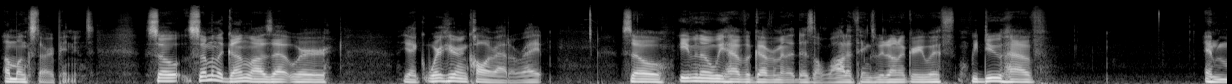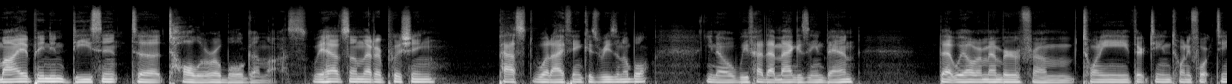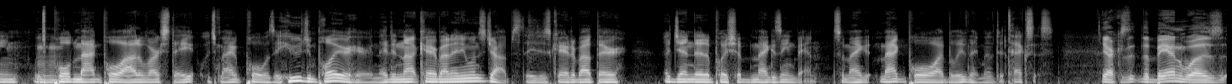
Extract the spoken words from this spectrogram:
amongst our opinions. So some of the gun laws that we're like we're here in Colorado, right? So even though we have a government that does a lot of things we don't agree with, we do have, in my opinion, decent to tolerable gun laws. We have some that are pushing past what I think is reasonable. You know, we've had that magazine ban that we all remember from 2013, 2014, which Mhm. pulled Magpul out of our state, which Magpul was a huge employer here, and they did not care about anyone's jobs. They just cared about their agenda to push a magazine ban. So Mag- Magpul, I believe they moved to Texas. Yeah, because the ban was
